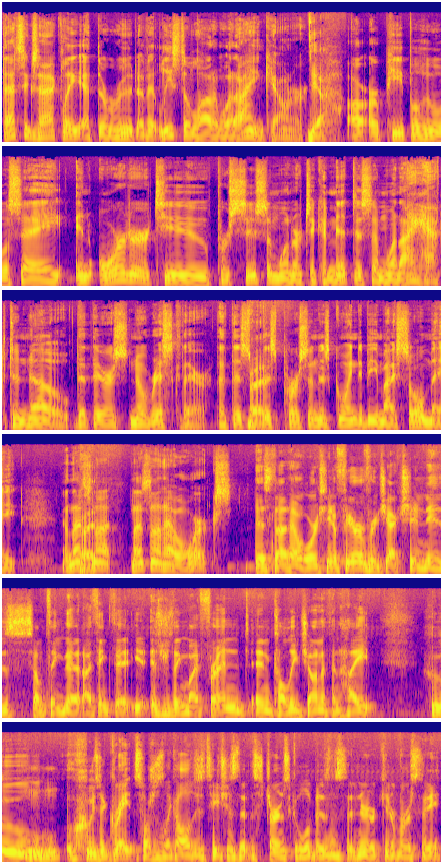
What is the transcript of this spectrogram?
That's exactly at the root of at least a lot of what I encounter. Yeah. Are, are people who will say, in order to pursue someone or to commit to someone, I have to know that there's no risk there, that this Right. this person is going to be my soulmate, and that's Right. not that's not how it works. That's not how it works. You know, fear of rejection is something that I think that interesting. My friend and colleague Jonathan Haidt, who mm-hmm. who's a great social psychologist, teaches at the Stern School of Business at New York University,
